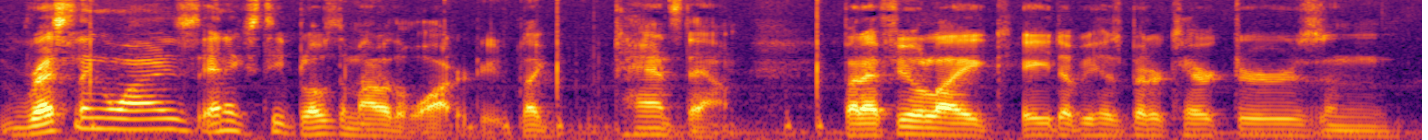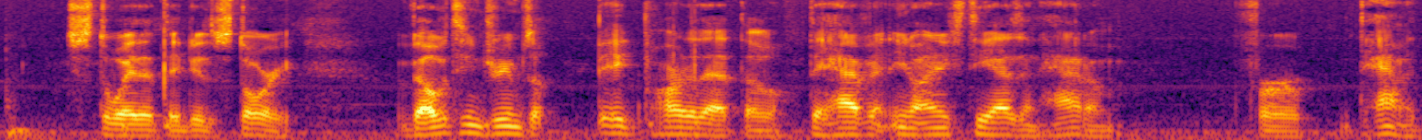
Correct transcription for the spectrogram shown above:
Wrestling wise, NXT blows them out of the water, dude. Like hands down. But I feel like AEW has better characters and just the way that they do the story. Velveteen Dream's a big part of that, though. They haven't, you know, NXT hasn't had them for damn it,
